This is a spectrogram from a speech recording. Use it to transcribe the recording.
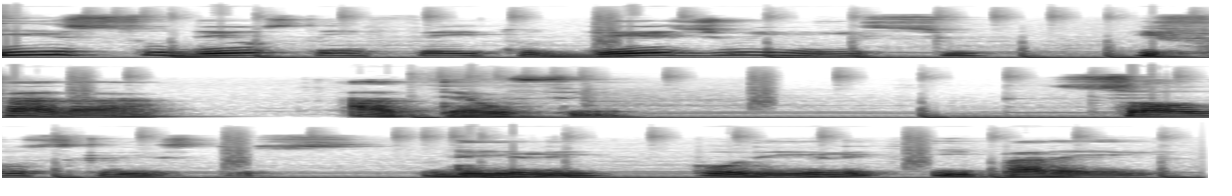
Isso Deus tem feito desde o início e fará até o fim. Solos Cristos, dele, por ele e para ele.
